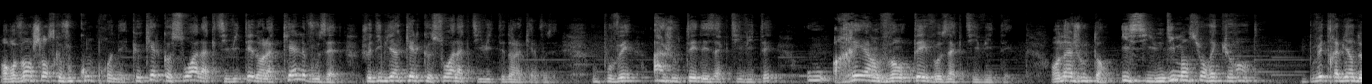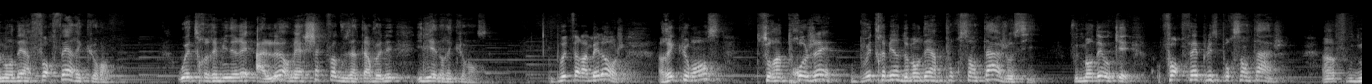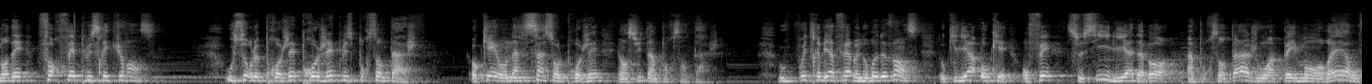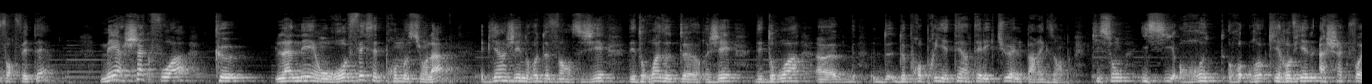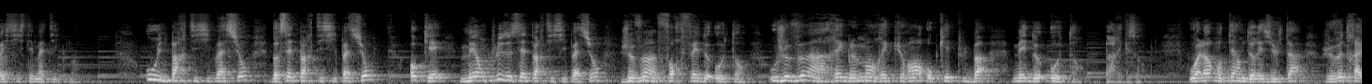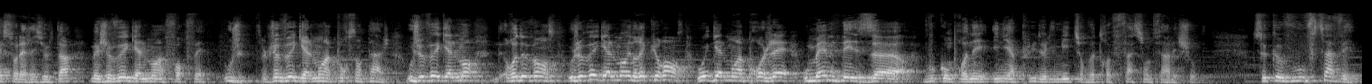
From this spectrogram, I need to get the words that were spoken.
En revanche, lorsque vous comprenez que quelle que soit l'activité dans laquelle vous êtes, je dis bien quelle que soit l'activité dans laquelle vous êtes, vous pouvez ajouter des activités ou réinventer vos activités en ajoutant ici une dimension récurrente. Vous pouvez très bien demander un forfait récurrent ou être rémunéré à l'heure, mais à chaque fois que vous intervenez, il y a une récurrence. Vous pouvez faire un mélange. Récurrence, sur un projet, vous pouvez très bien demander un pourcentage aussi. Vous demandez, OK, forfait plus pourcentage. Hein, vous demandez forfait plus récurrence. Ou sur le projet, projet plus pourcentage. OK, on a ça sur le projet et ensuite un pourcentage. Vous pouvez très bien faire une redevance. Donc il y a, OK, on fait ceci, il y a d'abord un pourcentage ou un paiement horaire ou forfaitaire. Mais à chaque fois que l'année on refait cette promotion-là, eh bien j'ai une redevance, j'ai des droits d'auteur, j'ai des droits euh, de, propriété intellectuelle par exemple, qui sont ici, qui reviennent à chaque fois et systématiquement. Ou une participation, dans cette participation, ok, mais en plus de cette participation, je veux un forfait de autant, ou je veux un règlement récurrent quai plus bas, mais de autant par exemple. Ou alors en termes de résultats, je veux travailler sur les résultats, mais je veux également un forfait, ou je, veux également un pourcentage, ou je veux également redevance, ou je veux également une récurrence, ou également un projet, ou même des heures. Vous comprenez, il n'y a plus de limite sur votre façon de faire les choses. Ce que vous savez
